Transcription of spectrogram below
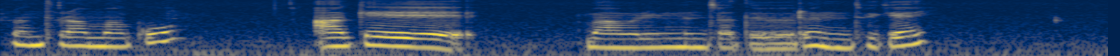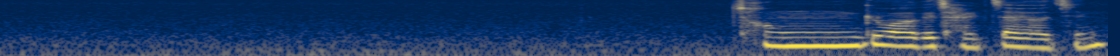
그런 드라마고 악의 마음을 읽는 자들은 되게 정교하게 잘 짜여진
